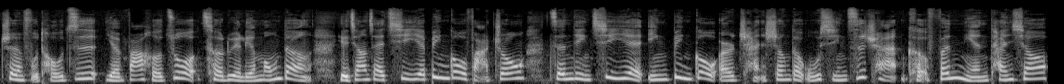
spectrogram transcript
政府。投投资、研发合作、策略联盟等，也将在企业并购法中增订企业因并购而产生的无形资产可分年摊销、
